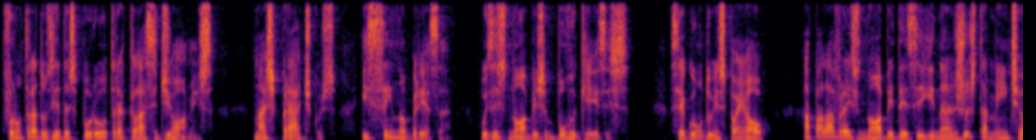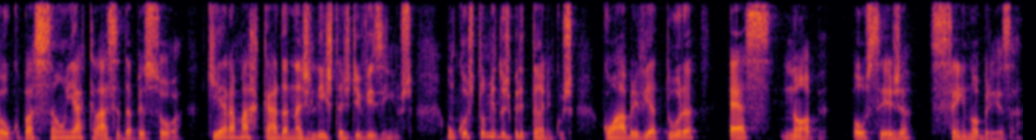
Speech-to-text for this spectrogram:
foram traduzidas por outra classe de homens, mais práticos e sem nobreza, os snobs burgueses. Segundo o espanhol, a palavra snob designa justamente a ocupação e a classe da pessoa, que era marcada nas listas de vizinhos, um costume dos britânicos, com a abreviatura S-Nob, ou seja, sem nobreza.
